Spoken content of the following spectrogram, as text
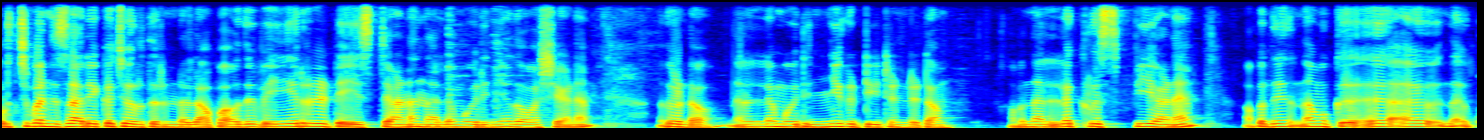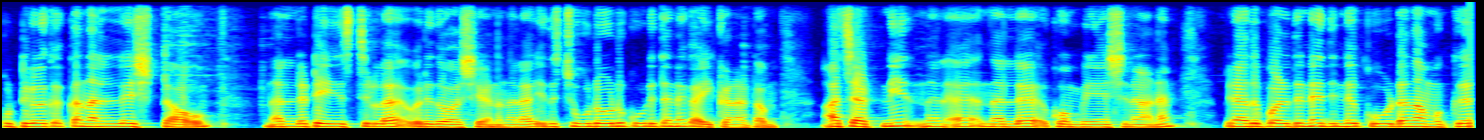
കുറച്ച് പഞ്ചസാരയൊക്കെ ചേർത്തിട്ടുണ്ടല്ലോ. അപ്പോൾ അത് വേറൊരു ടേസ്റ്റാണ് നല്ല മുരിഞ്ഞ ദോശയാണ്. അതുകൊണ്ടോ നല്ല മുരിഞ്ഞ് കിട്ടിയിട്ടുണ്ട് കേട്ടോ അപ്പോൾ നല്ല ക്രിസ്പിയാണ് അപ്പോൾ ഇത് നമുക്ക് കുട്ടികൾക്കൊക്കെ നല്ല ഇഷ്ടമാവും നല്ല ടേസ്റ്റുള്ള ഒരു ദോശയാണ്. നല്ല ഇത് ചൂടോട് കൂടി തന്നെ കഴിക്കണം കേട്ടോ. ആ ചട്നി നല്ല കോമ്പിനേഷനാണ് പിന്നെ അതുപോലെ തന്നെ ഇതിന്റെ കൂടെ നമുക്ക്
